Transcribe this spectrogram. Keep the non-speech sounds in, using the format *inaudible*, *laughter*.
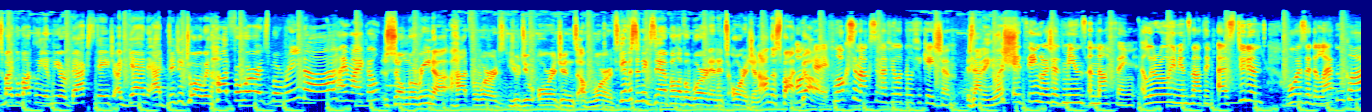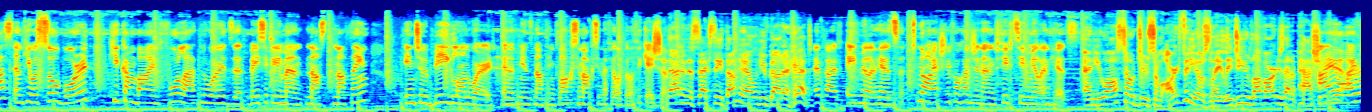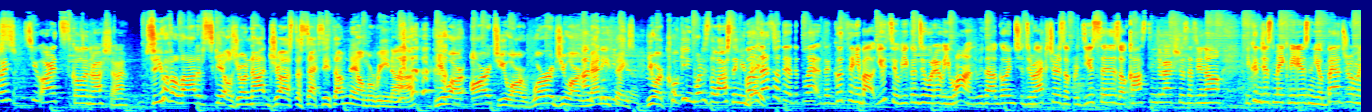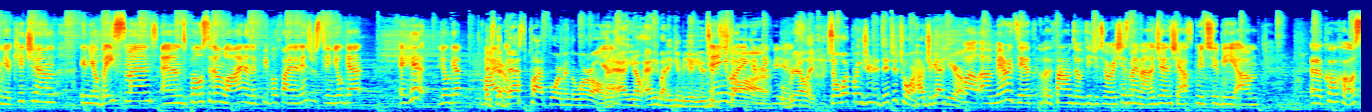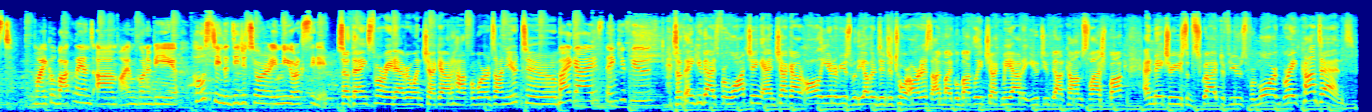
It's Michael Buckley, and we are backstage again at Digitour with Hot for Words, Marina. Hi, Michael. So, Marina, Hot for Words, you do origins of words. Give us an example of a word and its origin. On the spot, Okay, go. floccinaucinihilipilification. Is that English? It's English, it means nothing. It literally means nothing. A student was at the Latin class and he was so bored, he combined four Latin words that basically meant nothing into a big long word, and it means nothing. Floccinaucinihilipilification. that in a sexy thumbnail, and you've got a hit. I've got 8 million hits. No, actually 450 million hits. And you also do some art videos lately. Do you love art? Is that a passion of I, yours? I went to art school in Russia. So you have a lot of skills. You're not just a sexy thumbnail, Marina. *laughs* you are art, you are words, you are I'm many things. too. You are cooking. What is the last thing you Well, baked? that's what the the, the good thing about YouTube. You can do whatever you want without going to directors or producers or casting directors, as you know. You can just make videos in your bedroom, in your kitchen, in your basement, and post it online. And if people find it interesting, you'll get a hit. You'll get viral. It's the best platform in the world, Yes. and uh, you know anybody can be a YouTube Anybody star. can make videos. Really? So what brings you to Digitour? How'd you get here? Well, um, Meredith, the founder of Digitory, she's my manager, and she asked me to be um, a co-host. Michael Buckley, and um, I'm going to be hosting the Digitour in New York City. So thanks, Marina. Everyone, check out Hot for Words on YouTube. Bye, guys. Thank you, Fuse. So thank you guys for watching, and check out all the interviews with the other DigiTour artists. I'm Michael Buckley. Check me out at youtube.com slash buck and make sure you subscribe to Fuse for more great content.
